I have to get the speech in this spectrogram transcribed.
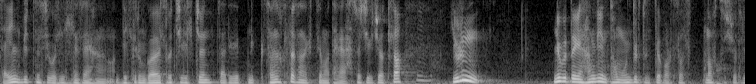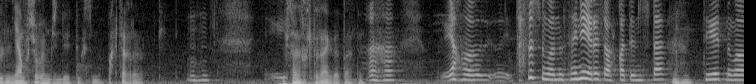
За энэ бизнесийг бол нэлээд сайхан дэлгэрэнгүй ойлгож эхэлж байна. За тэгээд нэг сонирхолтой санагдсан юм а дахиад асууж гэж бодлоо. Ер нь нэг удаагийн хамгийн том өндөр дүнтэй борлуулалт нууц шүүл ер нь ямар шиг хэмжээнд байдаг гэсэн бэ? Багцаагаар. Аа. Их сонирхолтой санагдаад байгаа тийм. Аха яг бас л нөгөө саяны яриад орох гэдэг юм л да. Тэгээд нөгөө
